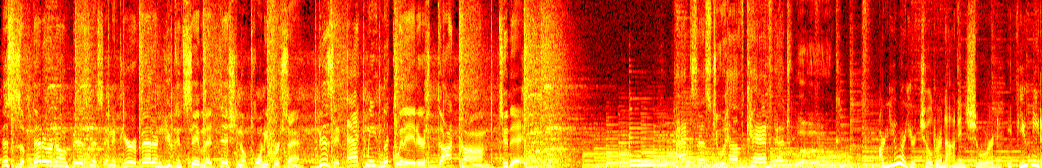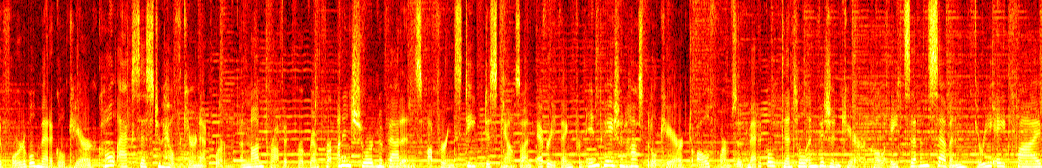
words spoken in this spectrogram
This is a veteran owned business, and if you're a veteran, you can save an additional 20%. Visit acmeliquidators.com today. Access to Healthcare Network. Are you or your children uninsured? If you need affordable medical care, call Access to Healthcare Network, a nonprofit program for uninsured Nevadans offering steep discounts on everything from inpatient hospital care to all forms of medical, dental, and vision care. Call 877 385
